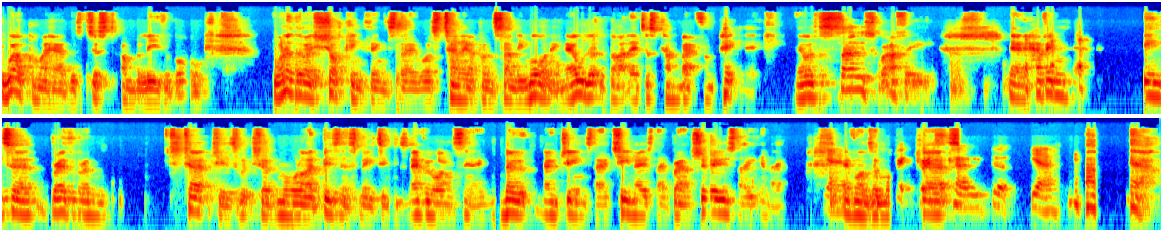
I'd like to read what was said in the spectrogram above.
The welcome I had was just unbelievable. One of the most shocking things, though, was turning up on Sunday morning. They all looked like they'd just come back from picnic. They were so scruffy. You know, having been to Brethren churches, which are more like business meetings, and everyone's you know no no jeans, no chinos, no brown shoes, no you know yeah. everyone's a strict dress code. But yeah, uh, yeah,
